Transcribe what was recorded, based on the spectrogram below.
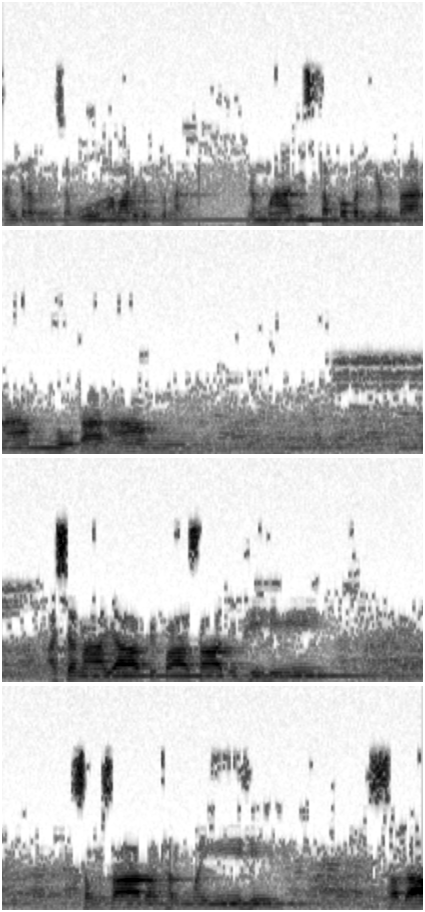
సంక్రమించవు. ఆ మాట చెప్తున్నారు. బ్రహ్మాది స్తంభ పర్యంతానాం భూతానాం. అశనాయా పిపాసాదిభి సంసారధర్మై సదా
